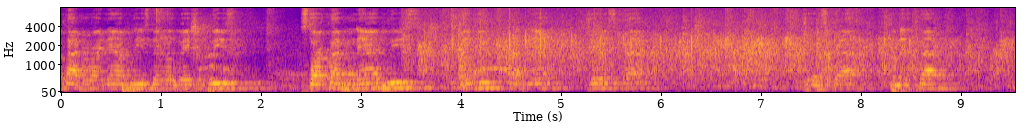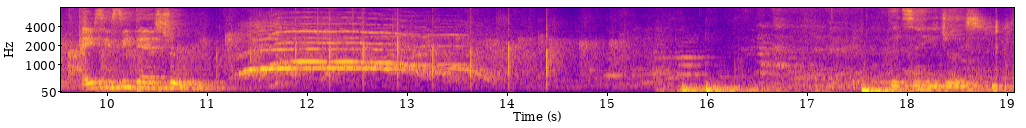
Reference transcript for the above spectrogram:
Clapping right now, please. Stand ovation, please. Start clapping now, please. Thank you. Clap now. Joyce, clap. Joyce, clap. Connect, clap. HCC Dance Troupe. Good seeing you, Joyce.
